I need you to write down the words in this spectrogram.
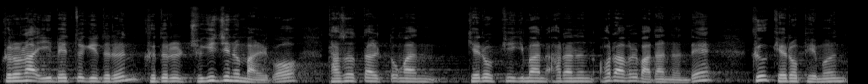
그러나 이 메뚜기들은 그들을 죽이지는 말고 다섯 달 동안 괴롭히기만 하라는 허락을 받았는데 그 괴롭힘은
